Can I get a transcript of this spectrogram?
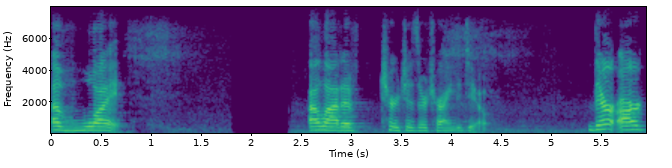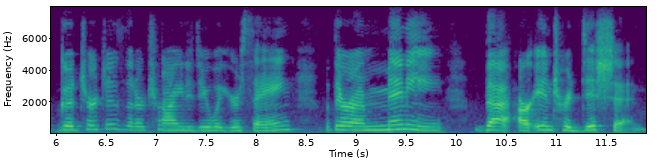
of what a lot of churches are trying to do. There are good churches that are trying to do what you're saying, but there are many that are in tradition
